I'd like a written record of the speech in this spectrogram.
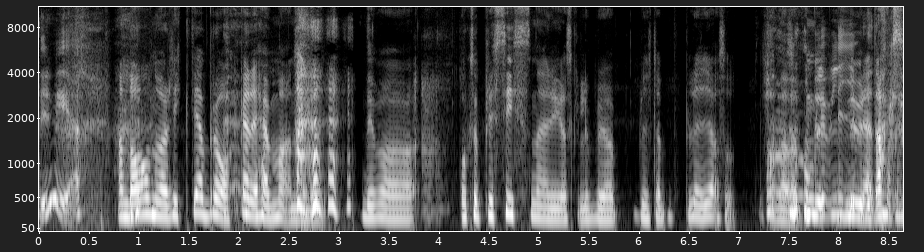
Du är. Han la av några riktiga brakare hemma. Det var också precis när jag skulle börja byta blöja så kände jag att Hon nu, blev nu är det dags.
